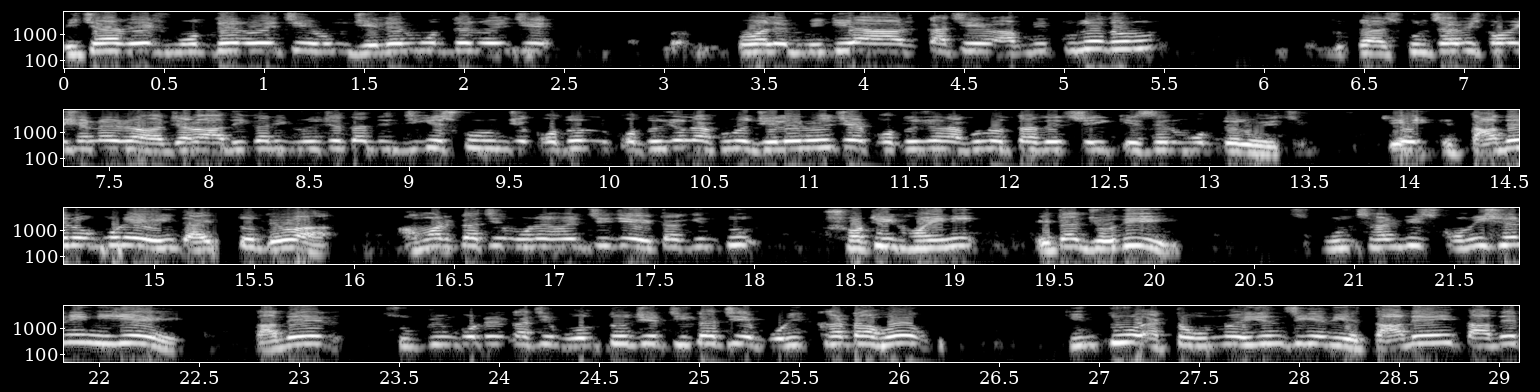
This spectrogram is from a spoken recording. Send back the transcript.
বিচারের মধ্যে রয়েছে এবং জেলের মধ্যে রয়েছে। বলে মিডিয়ার কাছে আপনি তুলে ধরুন স্কুল সার্ভিস কমিশনের যারা আধিকারিক রয়েছে, তাদের জিজ্ঞেস করুন যে কত কতজন এখনও জেলে রয়েছে আর কতজন এখনও তাদের সেই কেসের মধ্যে রয়েছে। যে তাদের ওপরে এই দায়িত্ব দেওয়া আমার কাছে মনে হয়েছে যে এটা কিন্তু সঠিক হয়নি। এটা যদি স্কুল সার্ভিস কমিশনই নিজে তাদের সুপ্রিম কোর্টের কাছে বলতো যে, ঠিক আছে, পরীক্ষাটা হোক কিন্তু একটা অন্য এজেন্সিকে দিয়ে তাদের তাদের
